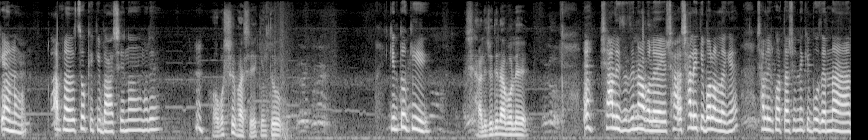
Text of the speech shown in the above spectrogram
কেন? আপনার চোখে কি বাসে না আমারে? অবশ্যই ভাসে কিন্তু কিন্তু কি? শালি যদি না বলে? এহ, শালি যদি না বলে শা- শালি কি বলার লাগে? শালির কথা শুনে কি বুঝেন না? আর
